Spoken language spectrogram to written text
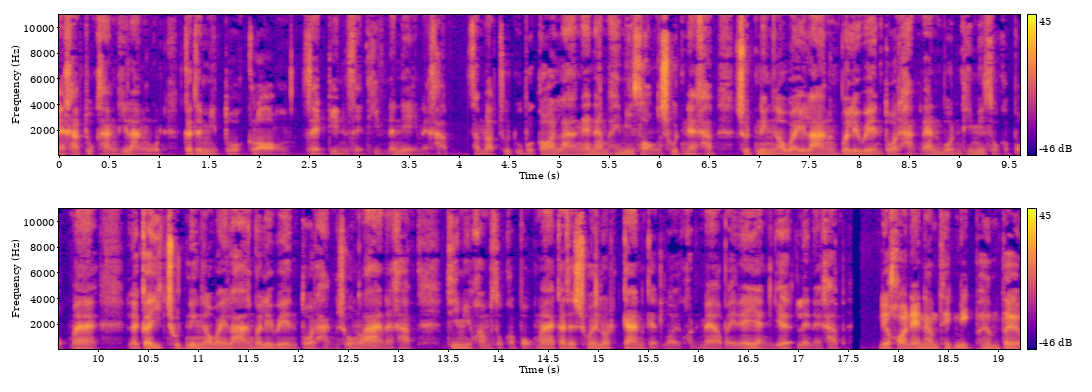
นะครับทุกครั้งที่ล้างรถก็จะมีตัวกรองเศษดินเศษหินนั่นเองนะครับสำหรับชุดอุปกรณ์ล้างแนะนำให้มี 2 ชุดนะครับชุดหนึ่งเอาไว้ล้างบริเวณตัวถังด้านบนที่ไม่สกปรกมาก แล้วก็อีกชุดหนึ่งเอาไว้ล้างบริเวณตัวถังช่วงล่างนะครับที่มีความสกปรกมากก็จะช่วยลดการเกิดรอยขนแมวไปได้อย่างเยอะเลยนะครับ เดี๋ยวขอแนะนำเทคนิคเพิ่มเติม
